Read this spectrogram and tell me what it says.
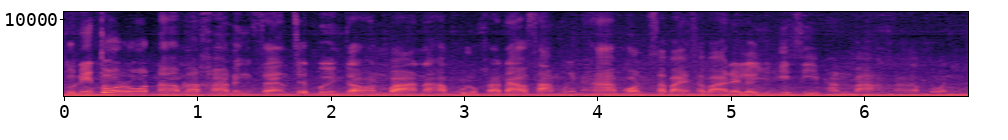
ตัวนี้ตัวรถนะครับราคา 1 7 9 0 0 0 บาทนะครับ คุณลูกค้าดาว35,000ผ่อนสบายๆ ได้เลยอยู่ที่ 4,000 บาทนะครับตัวนี้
